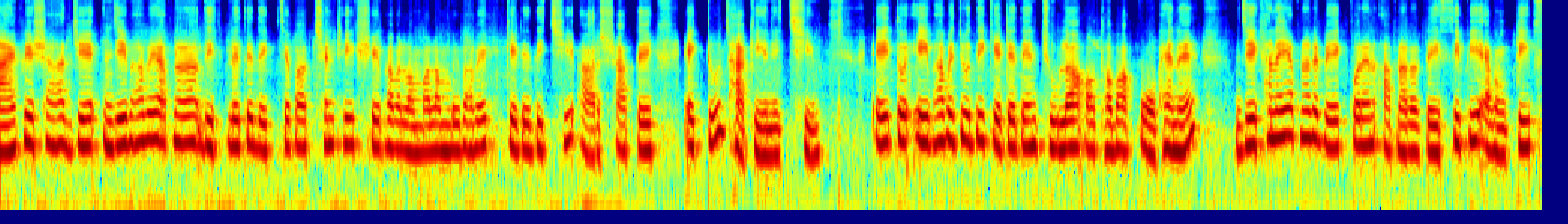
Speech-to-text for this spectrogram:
নাইফের সাহায্যে যেভাবে আপনারা ডিসপ্লেতে দেখতে পাচ্ছেন, ঠিক সেভাবে লম্বা লম্বিভাবে কেটে দিচ্ছি আর সাথে একটু ঝাঁকিয়ে নিচ্ছি। এই তো এইভাবে যদি কেটে দেন চুলা অথবা ওভেনে, যেখানেই আপনারা বেক করেন, আপনারা রেসিপি এবং টিপস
